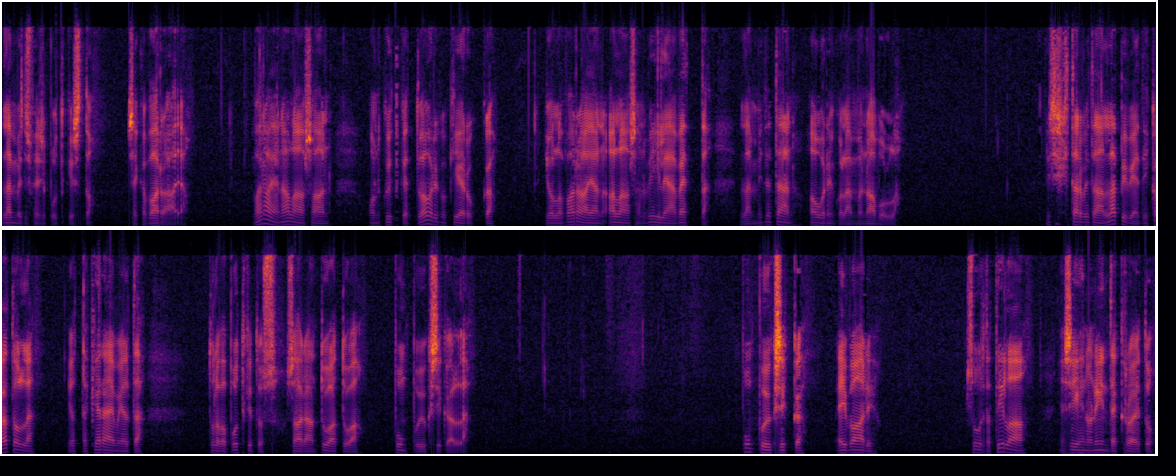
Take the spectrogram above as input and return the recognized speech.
lämmitysvesiputkisto sekä varaaja. Varaajan alaosaan on kytketty aurinkokierukka, jolla varaajan alaosan viileää vettä lämmitetään aurinkolämmön avulla. Lisäksi tarvitaan läpivienti katolle, jotta keräimiltä tuleva putkitus saadaan tuotua pumppuyksikölle. Pumppuyksikkö ei vaadi suurta tilaa ja siihen on integroitu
